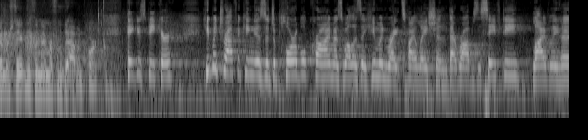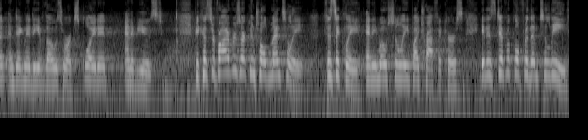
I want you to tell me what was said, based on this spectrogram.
Member statements, the member from Davenport. Thank you, Speaker. Human trafficking is a deplorable crime as well as a human rights violation that robs the safety, livelihood and dignity of those who are exploited and abused. Because survivors are controlled mentally, physically and emotionally by traffickers, it is difficult for them to leave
